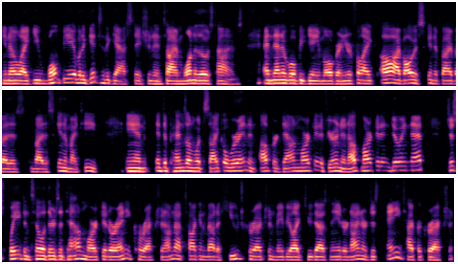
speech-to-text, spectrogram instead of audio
You know, like you won't be able to get to the gas station in time one of those times, and then it will be game over. And you're like, oh, I've always skinned it by by this by the skin of my teeth. And it depends on what cycle we're in, an up or down market. If you're in an up market and doing that, just wait until there's a down market or any correction. I'm not talking about a huge correction, maybe like 2008 or nine, or just any type of correction.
